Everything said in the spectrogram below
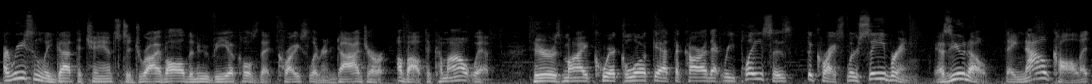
I recently got the chance to drive all the new vehicles that Chrysler and Dodge are about to come out with. Here's my quick look at the car that replaces the Chrysler Sebring. As you know, they now call it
